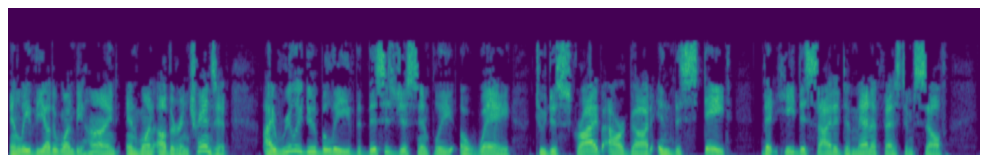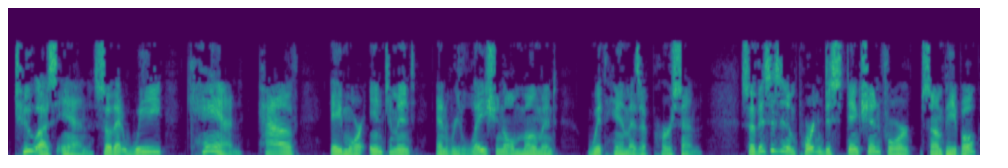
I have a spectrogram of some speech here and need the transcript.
and leave the other one behind and one other in transit, I really do believe that this is just simply a way to describe our God in the state that He decided to manifest Himself to us in so that we can have a more intimate and relational moment with Him as a person. So this is an important distinction for some people.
